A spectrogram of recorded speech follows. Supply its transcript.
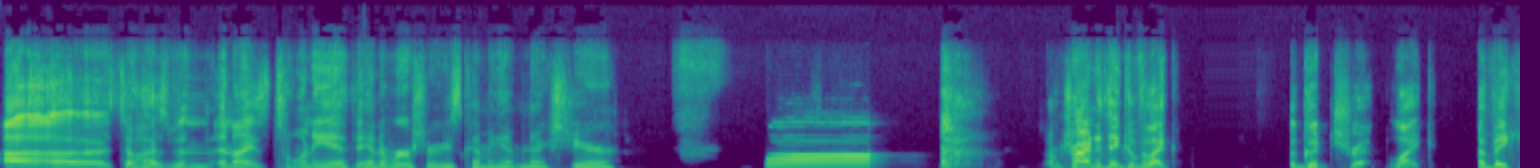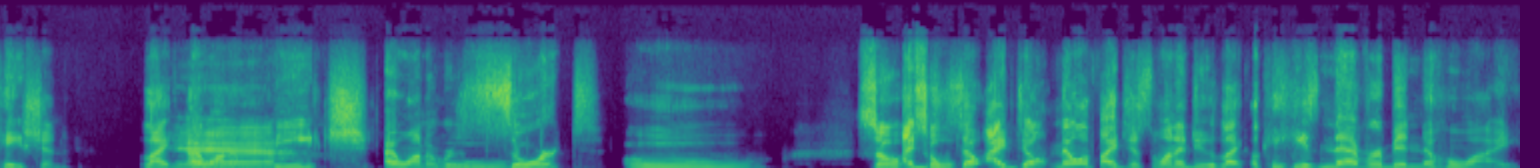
Uh. So husband and I's twentieth anniversary is coming up next year. I'm trying to think of like a good trip, like a vacation. Like I want a beach, I want a Ooh. resort. Oh, so I, so so, I don't know if I just want to do like okay, he's never been to Hawaii.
